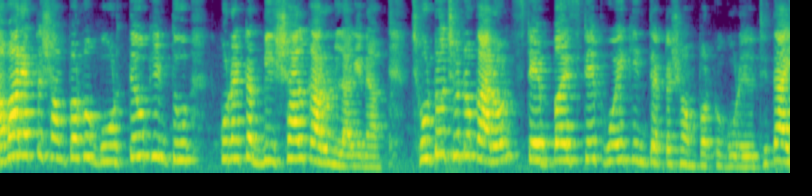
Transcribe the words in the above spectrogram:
আবার একটা সম্পর্ক গড়তেও কিন্তু কোনো একটা বিশাল কারণ লাগে না। ছোট ছোট কারণ স্টেপ বাই স্টেপ হয়ে কিন্তু একটা সম্পর্ক গড়ে ওঠে। তাই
